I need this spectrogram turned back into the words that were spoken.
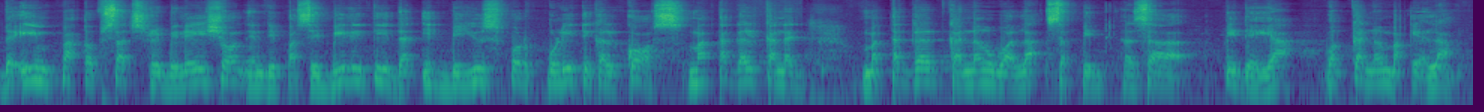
The impact of such revelation and the possibility that it be used for political cause. Matagal ka na, matagal ka nang wala sa, pid, sa PIDEA. Huwag ka nang makialam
